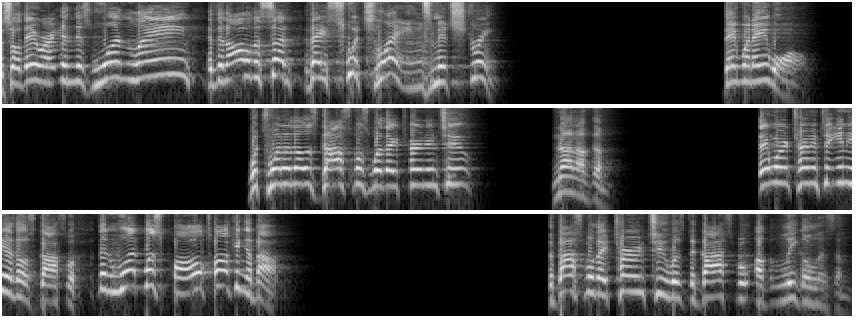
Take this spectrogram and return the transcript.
So they were in this one lane, and then all of a sudden they switched lanes midstream. They went AWOL. Which one of those gospels were they turning to? None of them. They weren't turning to any of those gospels. Then what was Paul talking about? The gospel they turned to was the gospel of legalism.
